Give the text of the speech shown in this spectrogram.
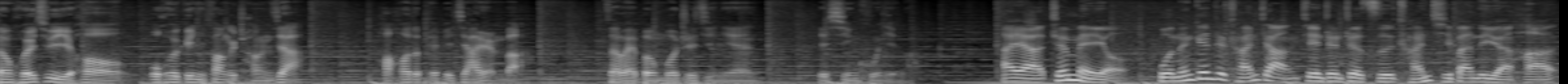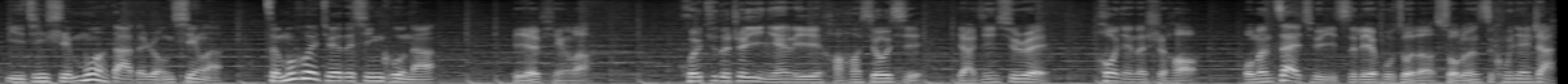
等回去以后，我会给你放个长假，好好的陪陪家人吧。在外奔波这几年，也辛苦你了。哎呀，真没有，我能跟着船长见证这次传奇般的远航，已经是莫大的荣幸了。怎么会觉得辛苦呢？别贫了，回去的这一年里，好好休息，养精蓄锐。后年的时候，我们再去一次猎户座的索伦斯空间站，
